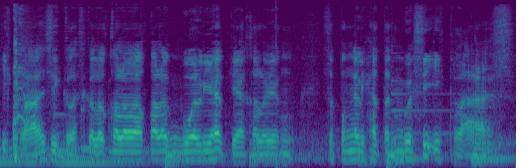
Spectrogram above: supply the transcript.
ikhlas ikhlas. Kalau kalau kalau gua lihat ya kalau yang sepenglihatan gue sih ikhlas.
